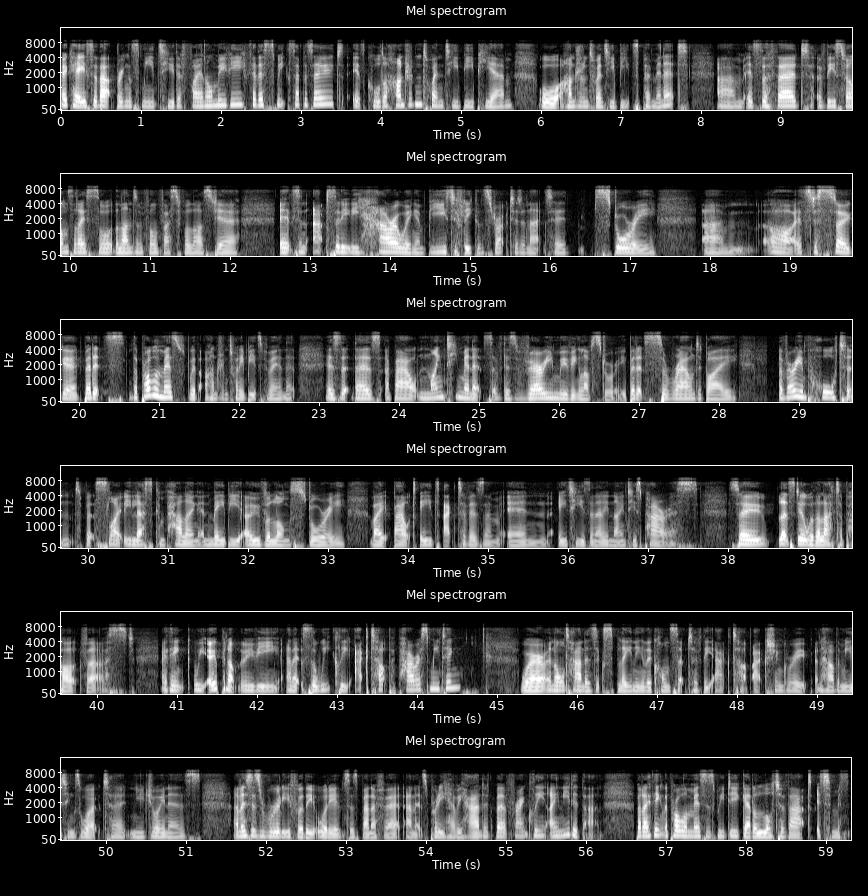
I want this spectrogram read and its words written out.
Okay, so that brings me to the final movie for this week's episode. It's called 120 BPM or 120 beats per minute. Um, it's the third of these films that I saw at the London Film Festival last year. It's an absolutely harrowing and beautifully constructed and acted story. Um, oh, it's just so good. But it's the problem is with 120 beats per minute is that there's about 90 minutes of this very moving love story, but it's surrounded by a very important but slightly less compelling and maybe overlong story about AIDS activism in 80s and early 90s Paris. So let's deal with the latter part first. I think we open up the movie and it's the weekly ACT UP Paris meeting where an old hand is explaining the concept of the ACT UP action group and how the meetings work to new joiners. And this is really for the audience's benefit and it's pretty heavy handed, but frankly, I needed that. But I think the problem is, is we do get a lot of that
